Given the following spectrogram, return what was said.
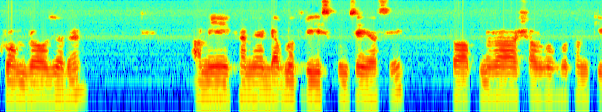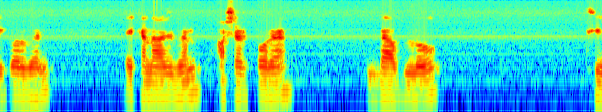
ক্রোম ব্রাউজারে আমি এখানে ডাব্লু থ্রি স্কুলসে আছি। তো আপনারা সর্বপ্রথম কি করবেন? এখানে আসবেন, আসার পরে W three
